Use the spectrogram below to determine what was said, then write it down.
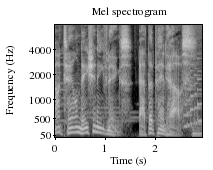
Cocktail Nation Evenings at the Penthouse.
